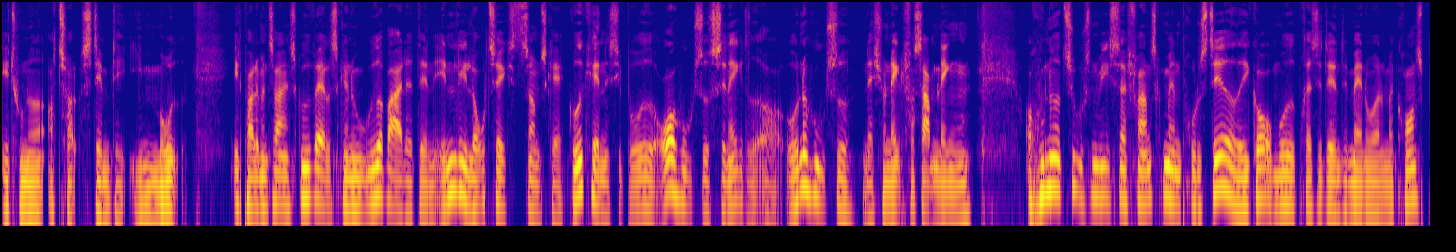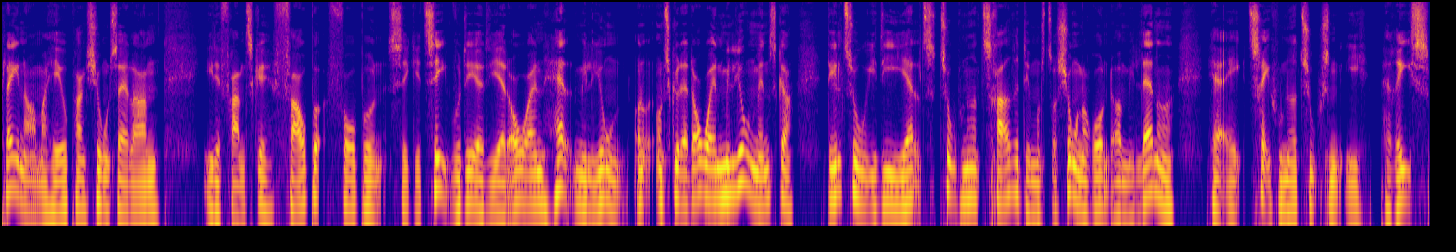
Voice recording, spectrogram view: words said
112 stemte imod. Et parlamentarisk udvalg skal nu udarbejde den endelige lovtekst, som skal godkendes i både overhuset, senatet og underhuset, nationalforsamlingen. Og 100.000 vis af franskmænd protesterede i går mod præsident Emmanuel Macrons planer om at hæve pensionsalderen. I det franske fagforbund CGT vurderer de, at over en halv million, undskyld, at over en million mennesker deltog i de i alt 230 demonstrationer rundt om i landet, heraf 300.000 i Paris.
